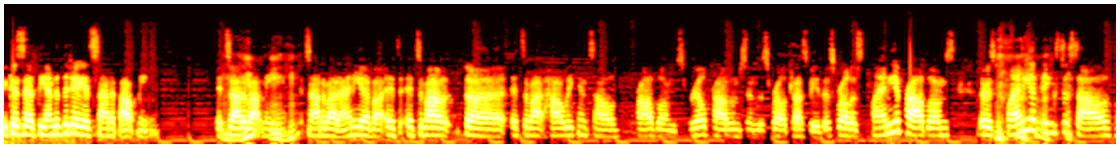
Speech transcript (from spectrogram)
because at the end of the day, it's not about me. It's mm-hmm, not about me. Mm-hmm. It's not about any of us. It's, it's about the. It's about how we can solve problems, real problems in this world. Trust me, this world has plenty of problems. There's plenty of things to solve.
